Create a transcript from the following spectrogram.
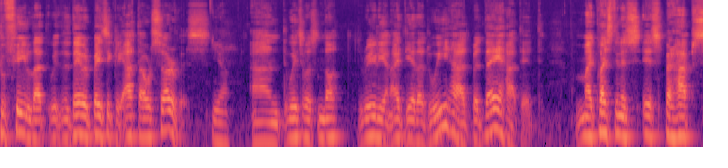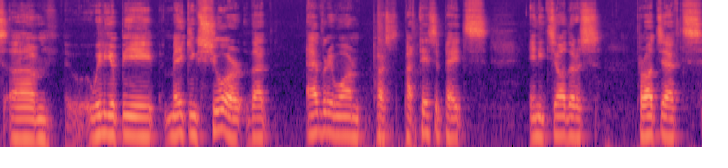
to feel that we, they were basically at our service Yeah. and which was not really an idea that we had, but they had it. My question is is perhaps um, will you be making sure that everyone participates in each other's projects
